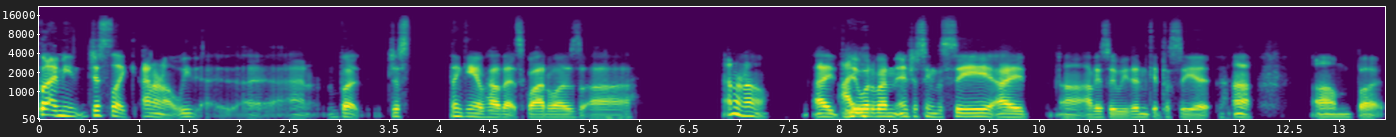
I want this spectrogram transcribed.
But I mean, just like I don't know, we I, I don't but just thinking of how that squad was uh I don't know. I, I- it would have been interesting to see. I uh, obviously we didn't get to see it. um but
